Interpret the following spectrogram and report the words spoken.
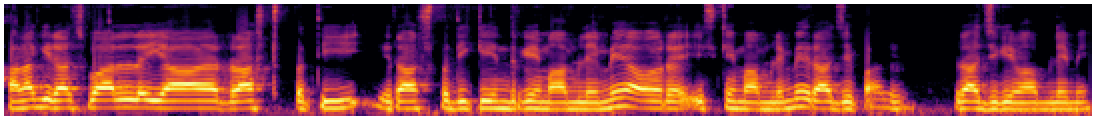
हालाँकि राज्यपाल या राष्ट्रपति राष्ट्रपति केंद्र के मामले में और इसके मामले में राज्यपाल राज्य के मामले में।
